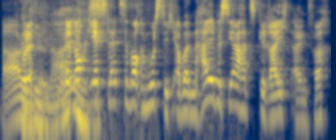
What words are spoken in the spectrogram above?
Ah, okay. oder, nice. oder noch jetzt letzte Woche musste ich, aber ein halbes Jahr hat es gereicht einfach.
